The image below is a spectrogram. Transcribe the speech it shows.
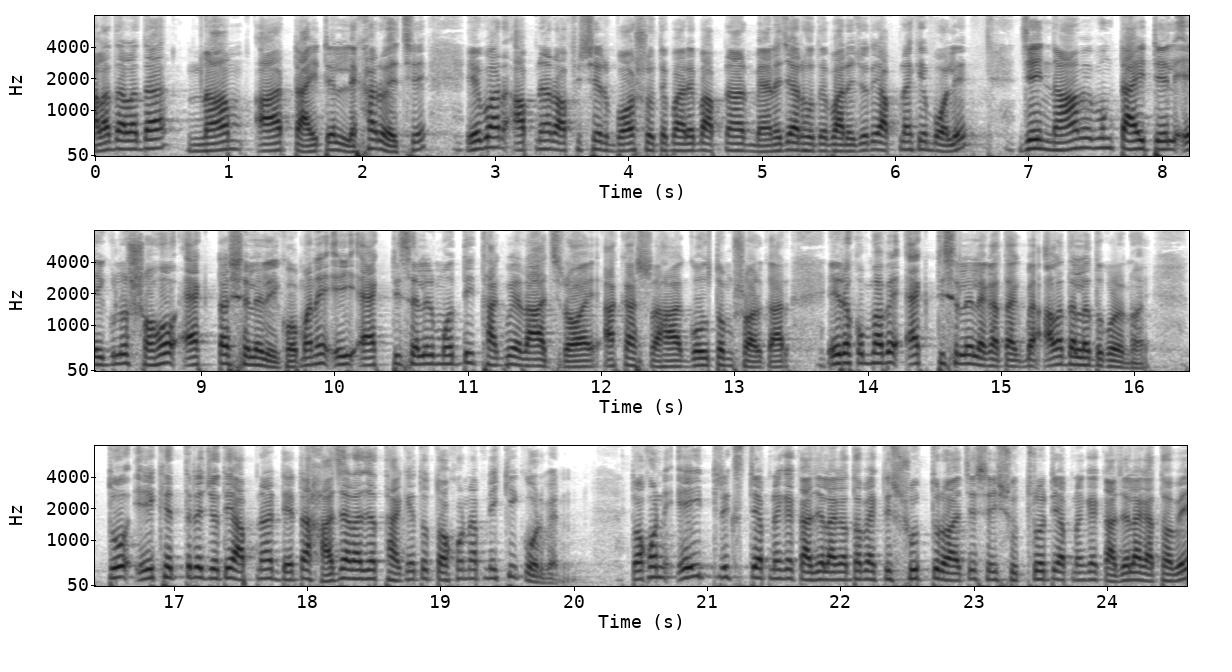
আলাদা আলাদা নাম আর টাইটেল লেখা রয়েছে, এবার আপনার অফিসের বস হতে পারে বা আপনার ম্যানেজার হতে পারে, যদি আপনাকে বলে যে নাম এবং টাইটেল এগুলো সহ একটা সেলে লিখো মানে এই একটি সেলের মধ্যেই থাকবে রাজ, রয়, আকাশ, সাহা, গৌতম সরকার, এরকমভাবে একটি সেলে লেখা থাকবে, আলাদা আলাদা করে নয়। তো এক্ষেত্রে যদি আপনার ডেটা হাজার হাজার থাকে, তো তখন আপনি কি করবেন? তখন এই ট্রিক্সটি আপনাকে কাজে লাগাতে হবে। একটি সূত্র আছে, সেই সূত্রটি আপনাকে কাজে লাগাতে হবে।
